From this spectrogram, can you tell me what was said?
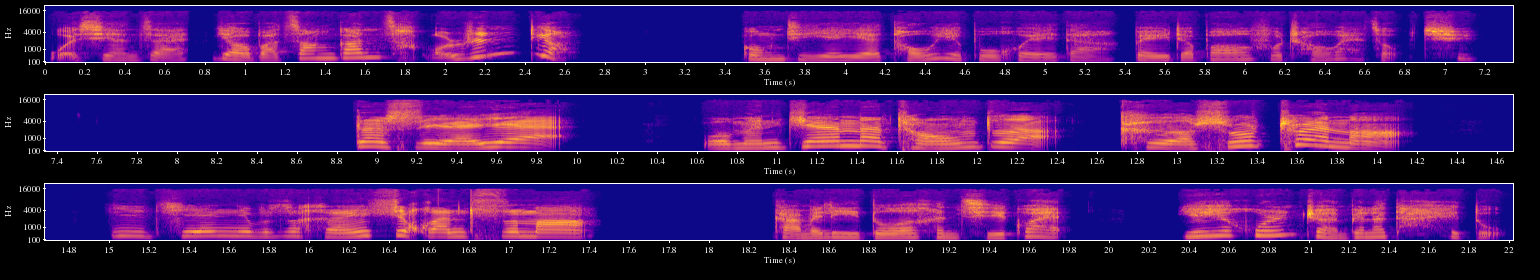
我现在要把脏干草扔掉。”公鸡爷爷头也不回地背着包袱朝外走去。但是爷爷。我们煎的虫子可酥脆呢，以前你不是很喜欢吃吗？卡梅利多很奇怪，爷爷忽然转变了态度。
